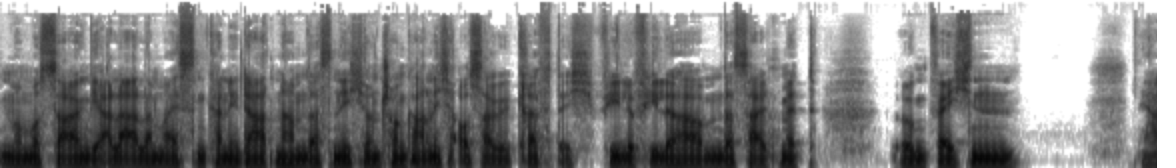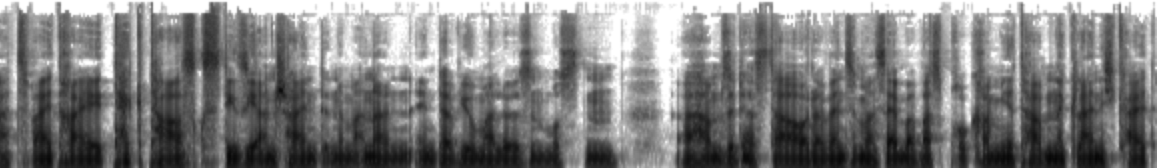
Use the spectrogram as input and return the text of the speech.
man muss sagen, die aller, allermeisten Kandidaten haben das nicht und schon gar nicht aussagekräftig. Viele, viele haben das halt mit irgendwelchen ja, zwei, drei Tech-Tasks, die sie anscheinend in einem anderen Interview mal lösen mussten, äh, haben sie das da oder wenn sie mal selber was programmiert haben, eine Kleinigkeit.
